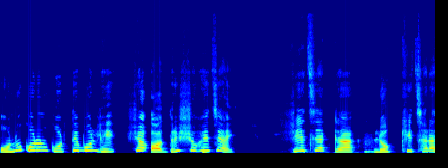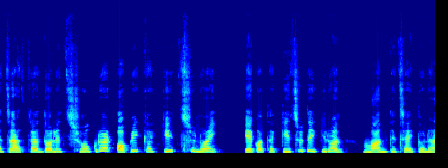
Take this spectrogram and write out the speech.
অনুকরণ করতে বললে সে অদৃশ্য হয়ে যায়। সে যে একটা লক্ষ্মী ছাড়া যাত্রার দলের ছোকরার অপেক্ষা কিচ্ছু নয়, এ কথা কিছুতেই কিরণ মানতে চাইতো না।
